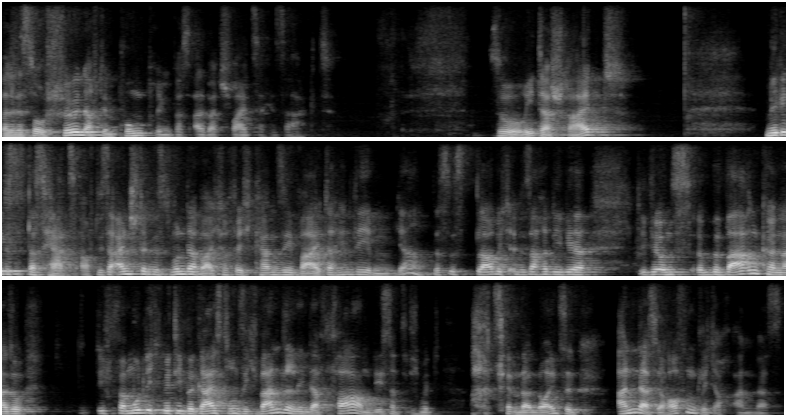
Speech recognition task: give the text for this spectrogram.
weil er das so schön auf den Punkt bringt, was Albert Schweitzer hier sagt. So, Rita schreibt, mir geht es das Herz auf. Diese Einstellung ist wunderbar. Ich hoffe, ich kann sie weiterhin leben. Ja, das ist, glaube ich, eine Sache, die wir, die wir uns äh, bewahren können. Also die, vermutlich wird die Begeisterung sich wandeln in der Form. Die ist natürlich mit 18 oder 19 anders, ja hoffentlich auch anders.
